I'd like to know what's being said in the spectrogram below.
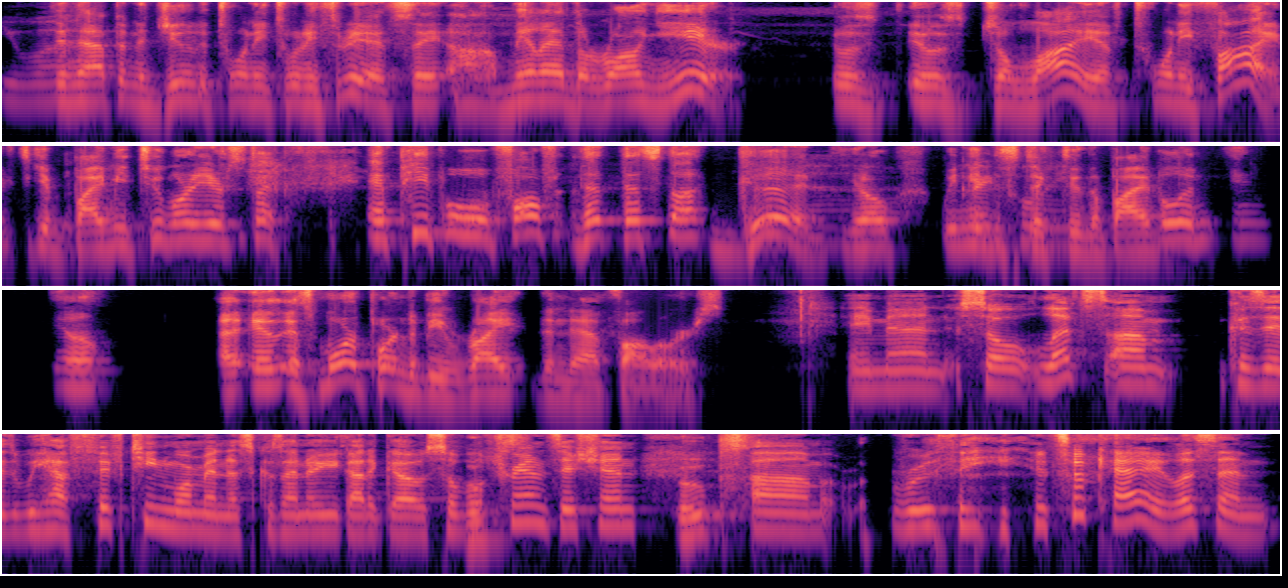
Didn't happen in June of 2023. I'd say, "Oh man, I had the wrong year." It was it was July of 25 to get buy me two more years of time. And people will fall for that that's not good. Yeah. You know, we need Great to stick to the Bible and, and, you know, it's more important to be right than to have followers. Amen. So let's um because we have 15 more minutes because I know you got to go. So we'll Oops. transition. Oops. Um, Ruthie, it's okay. Listen,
